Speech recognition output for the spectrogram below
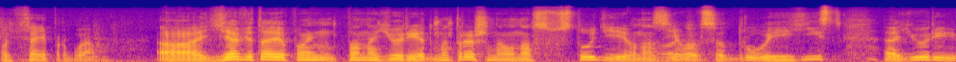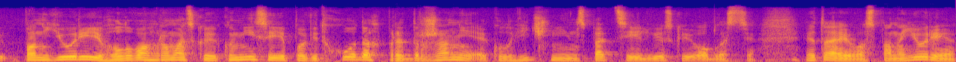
От це і проблема. Я вітаю пан, пана Юрія Дмитришина. У нас в студії. У нас з'явився другий гість. Е, Юрій, пан Юрій, голова громадської комісії по відходах при Державній екологічній інспекції Львівської області. Вітаю вас, пане Юрію.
